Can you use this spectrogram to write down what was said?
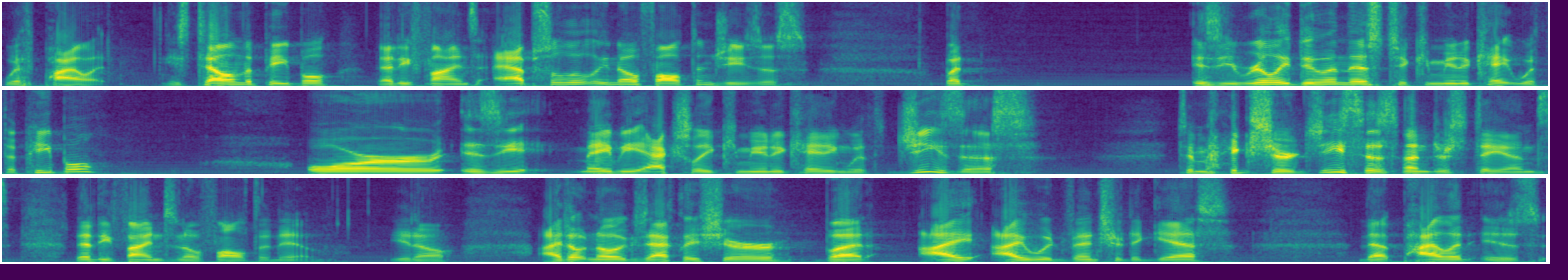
with Pilate. He's telling the people that he finds absolutely no fault in Jesus, but is he really doing this to communicate with the people? Or is he maybe actually communicating with Jesus to make sure Jesus understands that he finds no fault in him. You know, I don't know exactly sure, but I, I would venture to guess that Pilate is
